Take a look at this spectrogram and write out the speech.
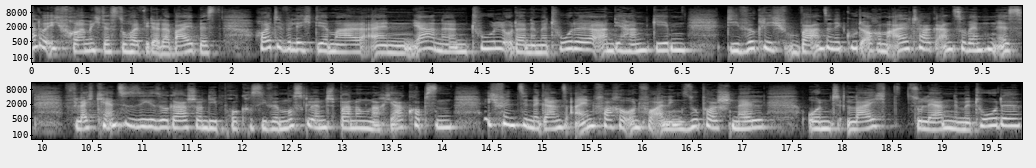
Hallo, ich freue mich, dass du heute wieder dabei bist. Heute will ich dir mal ein, ja, ein Tool oder eine Methode an die Hand geben, die wirklich wahnsinnig gut auch im Alltag anzuwenden ist. Vielleicht kennst du sie sogar schon, die progressive Muskelentspannung nach Jakobsen. Ich finde sie eine ganz einfache und vor allen Dingen super schnell und leicht zu lernende Methode.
